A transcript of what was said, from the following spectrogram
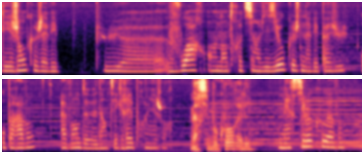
les gens que j'avais pu voir en entretien visio que je n'avais pas vu auparavant avant d'intégrer le premier jour. Merci beaucoup Aurélie. Merci beaucoup à vous.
